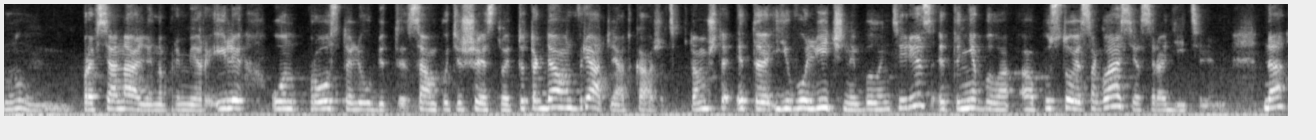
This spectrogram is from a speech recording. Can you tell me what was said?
ну, профессиональный, например, или он просто любит сам путешествовать, то тогда он вряд ли откажется, потому что это его личный был интерес, это не было а, пустое согласие с родителями, да,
